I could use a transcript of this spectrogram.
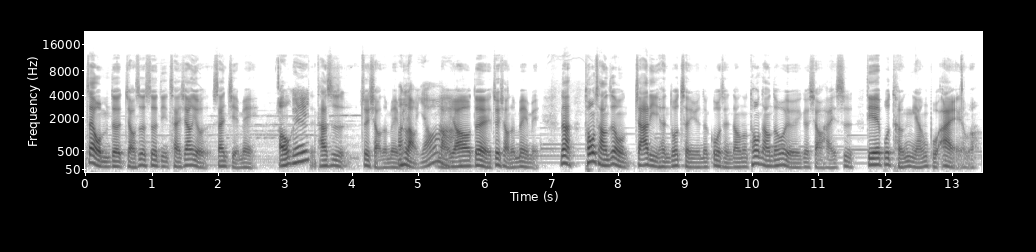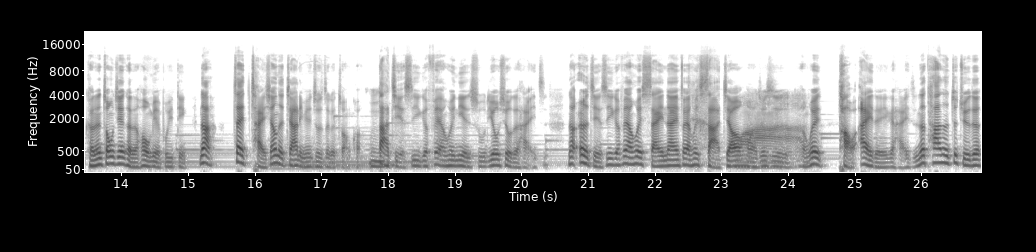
在我们的角色设定，彩香有三姐妹。OK，她是最小的妹妹，啊、老幺、啊，老幺，对，最小的妹妹。那通常这种家里很多成员的过程当中，通常都会有一个小孩是爹不疼娘不爱，有没有？可能中间，可能后面不一定。那在彩香的家里面就是这个状况。嗯、大姐是一个非常会念书、优秀的孩子，那二姐是一个非常会塞奶、非常会撒娇啊，就是很会讨爱的一个孩子。那她呢就觉得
